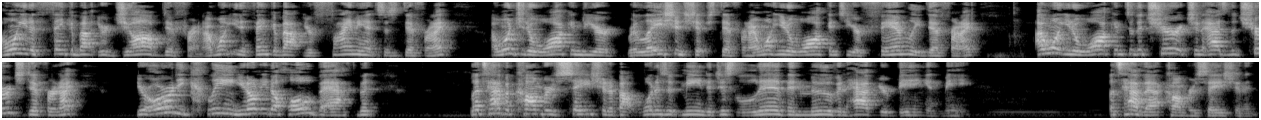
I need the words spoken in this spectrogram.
I want you to think about your job different. I want you to think about your finances different. I, I want you to walk into your relationships different. I want you to walk into your family different. I, I want you to walk into the church and as the church different. I, you're already clean. You don't need a whole bath, but let's have a conversation about what does it mean to just live and move and have your being in me. Let's have that conversation.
